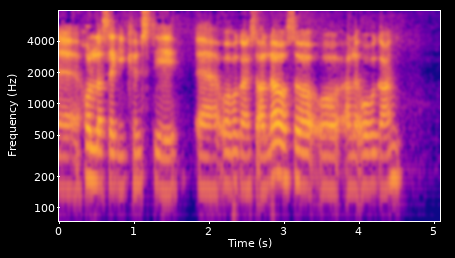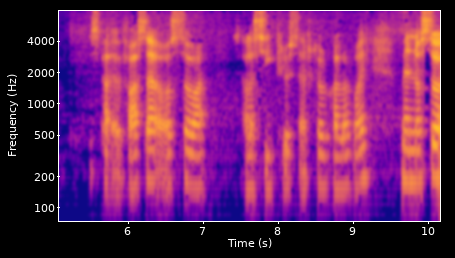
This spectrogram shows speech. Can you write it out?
eh, holder seg i kunstig eh, overgangsalder, så, og, eller overgangsfase, og så Eller syklus, er det hva du kaller det for. Men og så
